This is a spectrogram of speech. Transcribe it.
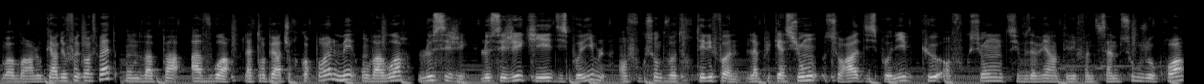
on va voir le cardio-fréquence-mètre, on ne va pas avoir la température corporelle, mais on va avoir le CG. Le CG qui est disponible en fonction de votre téléphone. L'application sera disponible que en fonction si vous avez un téléphone Samsung, je crois.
